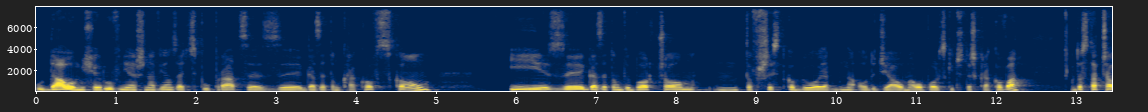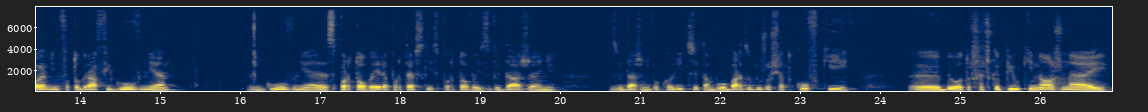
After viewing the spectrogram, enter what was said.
udało mi się również nawiązać współpracę z Gazetą Krakowską i z Gazetą Wyborczą. Mm, to wszystko było jak na oddział Małopolski czy też Krakowa. Dostarczałem im fotografii głównie, głównie sportowej, reporterskiej, sportowej z wydarzeń, z wydarzeń w okolicy. Tam było bardzo dużo siatkówki, było troszeczkę piłki nożnej,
